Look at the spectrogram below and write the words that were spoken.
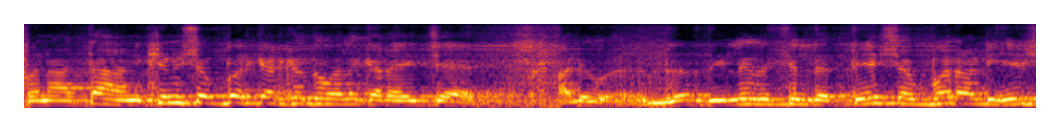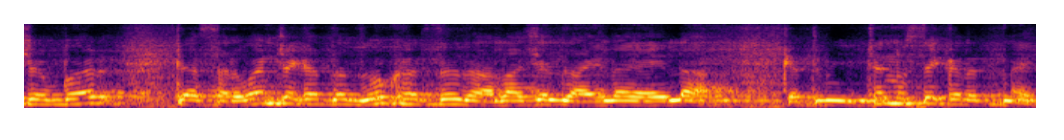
पण आता आणखीन शंभर कार्यक्रम तुम्हाला करायचे आहेत. आणि जर दिले नसेल तर ते शंभर आणि हे शंभर त्या सर्वांच्या करता जो खर्च झाला असेल जायला यायला का तुम्ही इथे नुसते करत नाहीत.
